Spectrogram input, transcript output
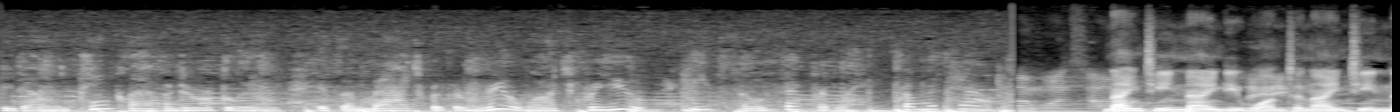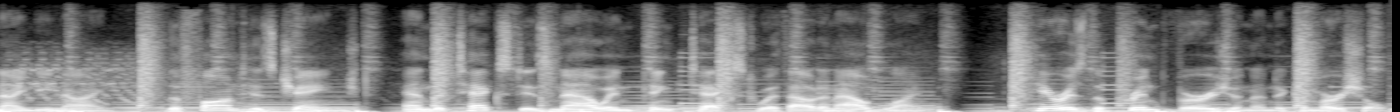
Barbie doll in pink, lavender, or blue. It's a match with a real watch for you. Each sold separately from Mattel. 1991 to 1999, the font has changed, and the text is now in pink text without an outline. Here is the print version and a commercial.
